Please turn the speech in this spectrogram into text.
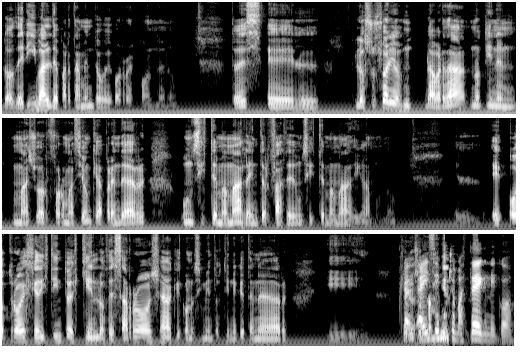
lo deriva al departamento que corresponde, ¿no? Entonces, el, los usuarios, la verdad, no tienen mayor formación que aprender un sistema más, la interfaz de un sistema más, digamos. El, eh, otro eje distinto es quién los desarrolla, qué conocimientos tiene que tener. Y, claro, ahí sí es mucho más técnico.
